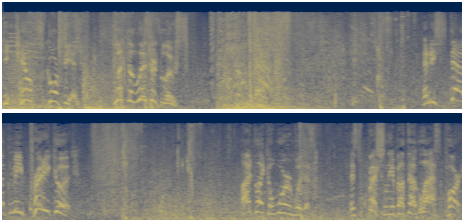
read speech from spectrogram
He killed Scorpion. Let the lizard loose. And he stabbed me pretty good. I'd like a word with him. Especially about that last part.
